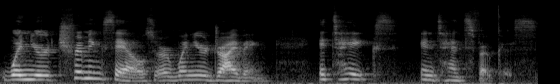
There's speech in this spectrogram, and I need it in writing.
when you're trimming sails or when you're driving, it takes intense focus.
